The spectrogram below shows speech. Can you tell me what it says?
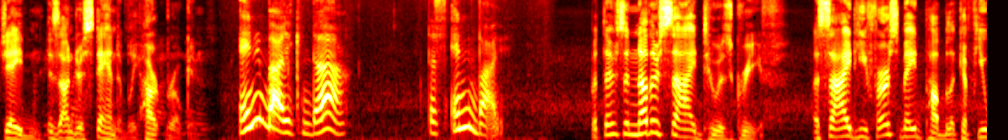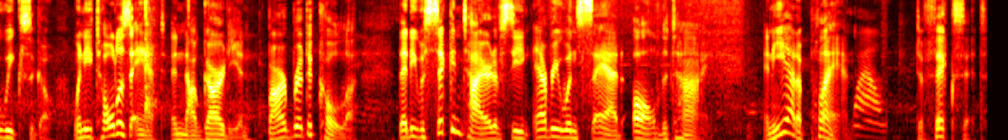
Jaden is understandably heartbroken. Anybody can die. That's anybody. But there's another side to his grief, a side he first made public a few weeks ago when he told his aunt and now guardian, Barbara DeCola, that he was sick and tired of seeing everyone sad all the time. And he had a plan to fix it.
